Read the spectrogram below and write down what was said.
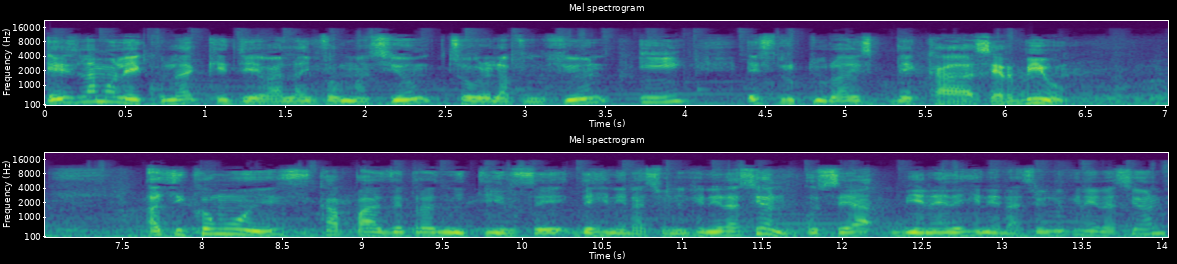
Es la molécula que lleva la información sobre la función y estructura de cada ser vivo, así como es capaz de transmitirse de generación en generación, o sea, viene de generación en generación,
